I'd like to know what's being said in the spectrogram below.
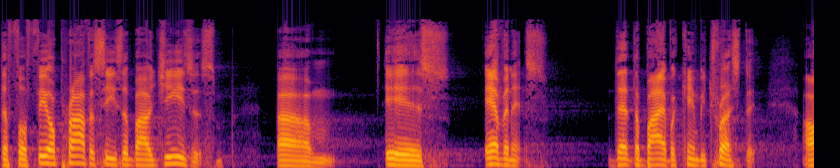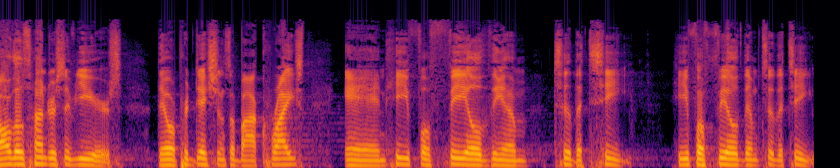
the fulfilled prophecies about Jesus um, is evidence that the Bible can be trusted. All those hundreds of years, there were predictions about Christ, and he fulfilled them to the T. He fulfilled them to the T.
